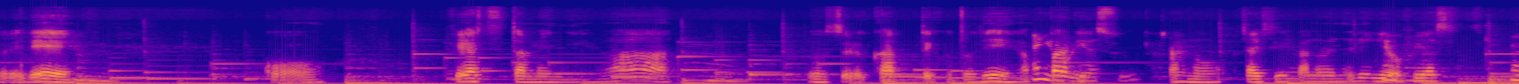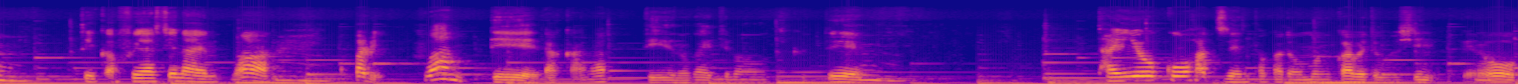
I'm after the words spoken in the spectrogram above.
それでう、んこう、増やすためにはうん。どうするかってことで、やっぱりあの再生可能エネルギーを増やすうん。っていうか増やせないのは、うん。やっぱり不安定だからっていうのが一番大きくて、うん。太陽光発電とかで思い浮かべてほしいんだけど、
